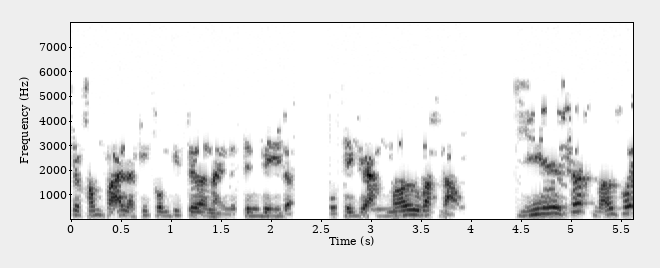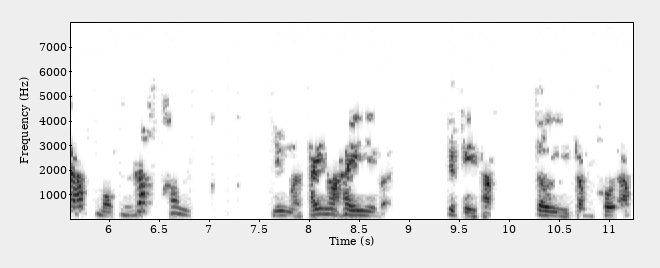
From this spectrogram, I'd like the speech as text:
Chứ không phải là cái computer này là tinh vi đâu. Một thế gian mới bắt đầu. Dìa xét mở khối óc một góc không nhưng mà thấy nó hay như vậy, chứ kỳ thật, từ trong khối óc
